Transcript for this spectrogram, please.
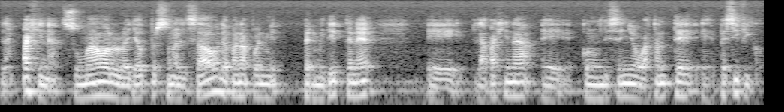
las páginas sumadas a los layouts personalizados les van a permitir tener eh, la página con un diseño bastante específico.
